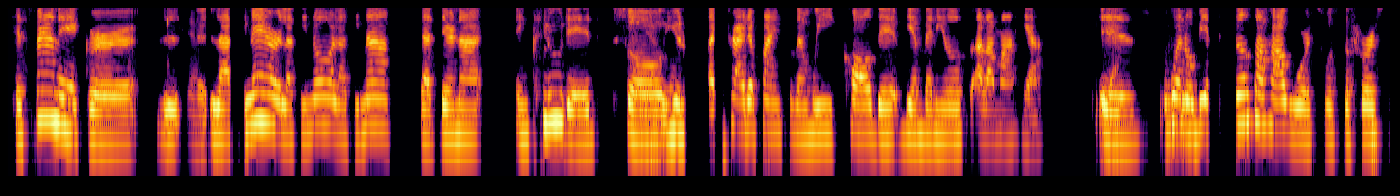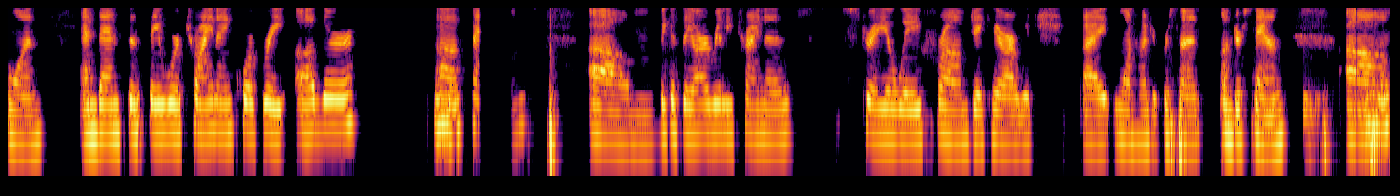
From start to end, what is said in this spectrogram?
Hispanic or Yeah. Latina or Latino Latina, that they're not included. So, Yeah. you know, like try to find, so then we called it Bienvenidos a la Magia. Yeah. Is bueno, Bienvenidos a Hogwarts was the first one. And then since they were trying to incorporate other uh, fans, um, because they are really trying to s- stray away from JKR, which I 100% understand. Um,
